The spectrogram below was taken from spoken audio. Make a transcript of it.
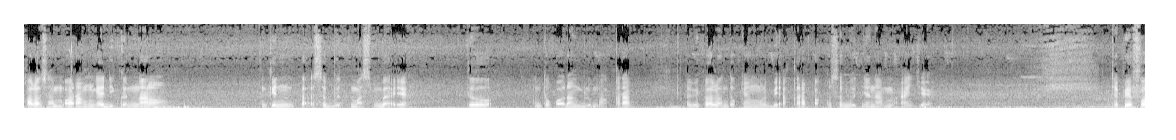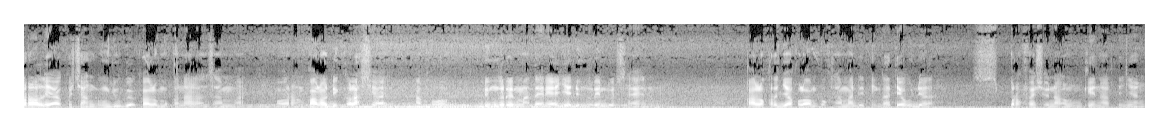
Kalau sama orang nggak dikenal mungkin tak sebut mas mbak ya. Itu untuk orang belum akrab. Tapi kalau untuk yang lebih akrab aku sebutnya nama aja tapi overall ya aku canggung juga kalau mau kenalan sama orang. Kalau di kelas ya aku dengerin materi aja dengerin dosen. Kalau kerja kelompok sama di tingkat ya udah profesional mungkin. Artinya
